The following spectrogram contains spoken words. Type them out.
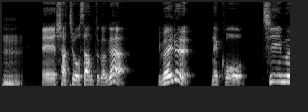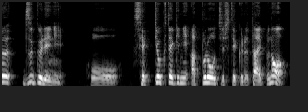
うん。えー社長さんとかが、いわゆる、ね、こう、チーム作りに、こう、積極的にアプローチしてくるタイプの、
